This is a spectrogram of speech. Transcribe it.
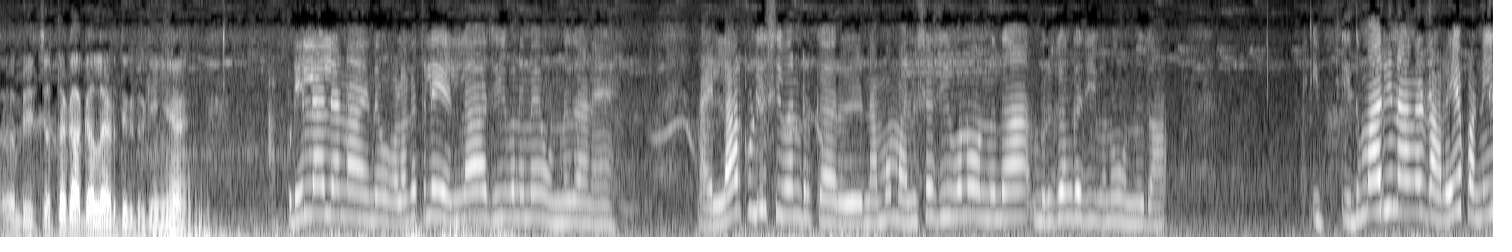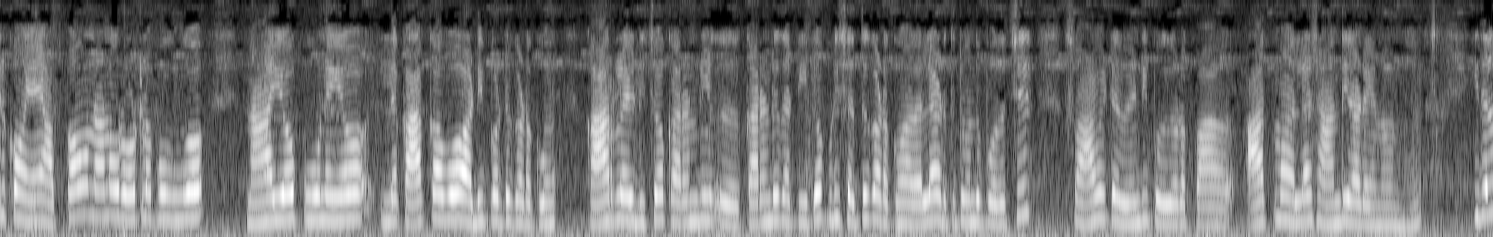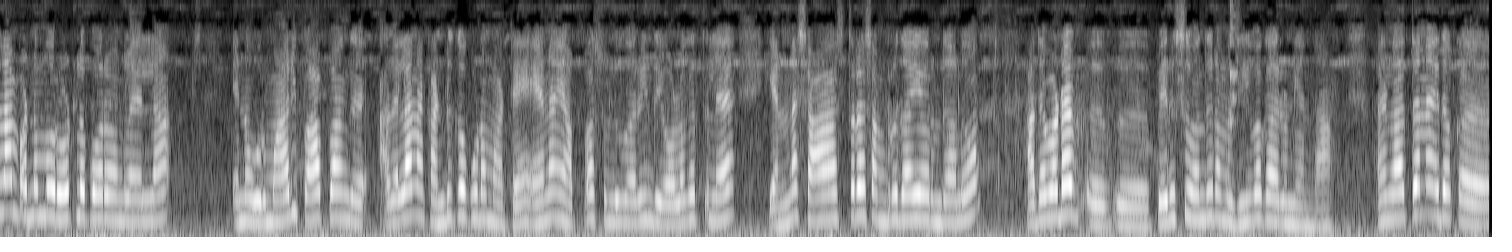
தம்பி செத்த காக்கெல்லாம் எடுத்துக்கிட்டு இருக்கீங்க. அப்படிலாம் இல்லைண்ணா இந்த உலகத்துல எல்லா ஜீவனுமே ஒன்று தானே நான் எல்லாருக்குள்ளேயும் சிவன் இருக்காரு. நம்ம மனுஷ ஜீவனும் ஒன்று தான் மிருகங்க ஜீவனும் ஒன்று தான் இப் இது மாதிரி நாங்கள் நிறைய பண்ணியிருக்கோம். என் அப்பாவும் நானும் ரோட்டில் போகுங்கோ நாயோ பூனையோ இல்லை காக்காவோ அடிபட்டு கிடக்கும். காரில் இடிச்சோ கரண்டு கரண்டு தட்டிட்டோ இப்படி செத்து கிடக்கும். அதெல்லாம் எடுத்துகிட்டு வந்து புதைச்சி சுவாமிகிட்ட வேண்டி போய் இதோட பா ஆத்மா எல்லாம் சாந்தி அடையணும்னு. இதெல்லாம் பண்ணும்போது ரோட்டில் போகிறவங்கள எல்லாம் என்னை ஒரு மாதிரி பார்ப்பாங்க. அதெல்லாம் நான் கண்டுக்க கூட மாட்டேன். ஏன்னா என் அப்பா சொல்லுவார் இந்த உலகத்தில் என்ன சாஸ்திர சம்பிரதாயம் இருந்தாலும் அதை விட பெருசு வந்து நம்ம ஜீவகாருண்யம் தான் அதனால தான் நான் இதை க-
